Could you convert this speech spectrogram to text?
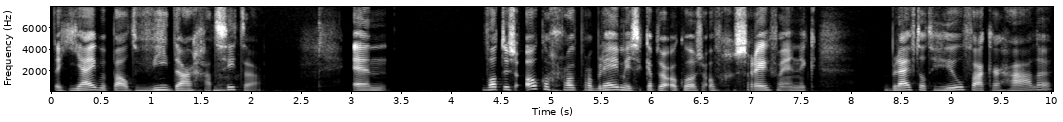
dat jij bepaalt wie daar gaat zitten. En wat dus ook een groot probleem is, ik heb daar ook wel eens over geschreven en ik blijf dat heel vaak herhalen,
